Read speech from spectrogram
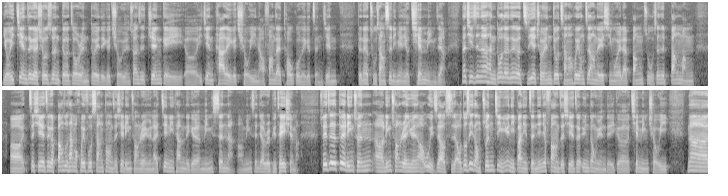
有一件这个休斯顿德州人队的一个球员，算是捐给呃一件他的一个球衣，然后放在 Toko 的一个整间的那个储藏室里面有签名这样。那其实呢，很多的这个职业球员都常常会用这样的一个行为来帮助，甚至帮忙呃这些这个帮助他们恢复伤痛的这些临床人员来建立他们的一个名声呐啊，名声叫 reputation 嘛。所以这是对临床啊临床人员啊物理治疗师哦都是一种尊敬，因为你把你整天就放这些这运动员的一个签名球衣，那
